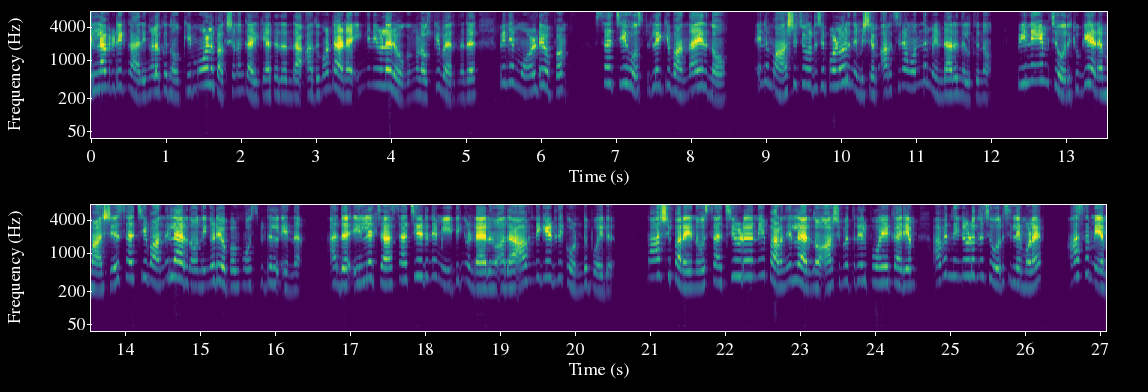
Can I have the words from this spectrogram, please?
എല്ലാവരുടെയും കാര്യങ്ങളൊക്കെ നോക്കി മോൾ ഭക്ഷണം കഴിക്കാത്തതെന്താ അതുകൊണ്ടാണ് ഇങ്ങനെയുള്ള രോഗങ്ങളൊക്കെ വരുന്നത്. പിന്നെ മോളുടെ ഒപ്പം സച്ചി ഹോസ്പിറ്റലിലേക്ക് വന്നായിരുന്നോ? എന്ന് മാഷ് ചോദിച്ചപ്പോൾ ഒരു നിമിഷം അർച്ചന ഒന്നും മിണ്ടാതെ നിൽക്കുന്നു. പിന്നെയും ചോദിക്കുകയാണ് മാഷ് സച്ചി വന്നില്ലായിരുന്നോ നിങ്ങളുടെ ഒപ്പം ഹോസ്പിറ്റൽ എന്ന്? അത് ഇല്ലച്ച സച്ചിയുടെ മീറ്റിംഗ് ഉണ്ടായിരുന്നു. അതാ അവന്തികയെടുത്ത് കൊണ്ടുപോയത്. മാഷി പറയുന്നു സച്ചിയോട് നീ പറഞ്ഞില്ലായിരുന്നോ ആശുപത്രിയിൽ പോയ കാര്യം? അവൻ നിന്നോടൊന്നും ചോദിച്ചില്ലേ മോളെ? ആ സമയം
